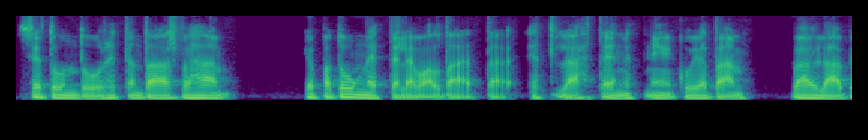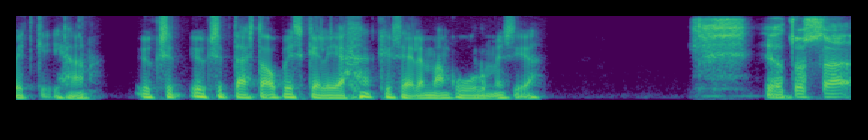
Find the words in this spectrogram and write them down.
se tuntuu sitten taas vähän jopa tungettelevalta, että, että lähtee nyt niin kuin jotain väylää pitkin ihan yksittäistä opiskelijaa kyselemään kuulumisia. Ja tuossa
